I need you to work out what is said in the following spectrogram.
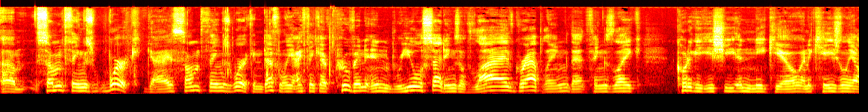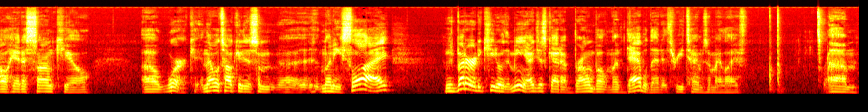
Um, some things work, guys. Some things work, and definitely, I think I've proven in real settings of live grappling that things like Kotegaeshi and Nikyo, and occasionally I'll hit a Sankyo, uh, work. And then we'll talk to some uh, Lenny Sly, who's better at Aikido than me. I just got a brown belt and I've dabbled at it three times in my life. Um,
